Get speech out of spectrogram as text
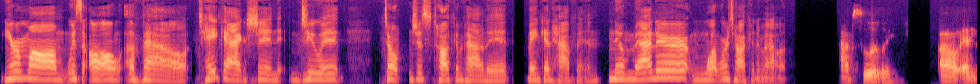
your mom was all about take action, do it, don't just talk about it, make it happen, no matter what we're talking about. Absolutely. Oh, and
